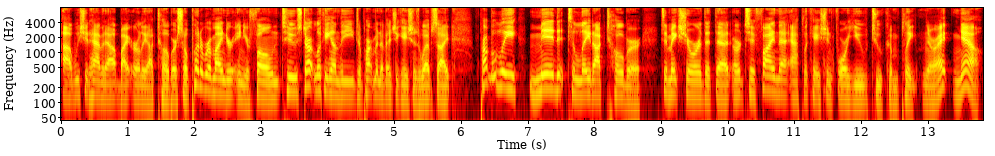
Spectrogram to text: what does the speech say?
uh, we should have it out by early October. So put a reminder in your phone to start looking on the Department of Education's website, probably mid to late October, to make sure that that or to find that application for you to complete. All right. Now,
